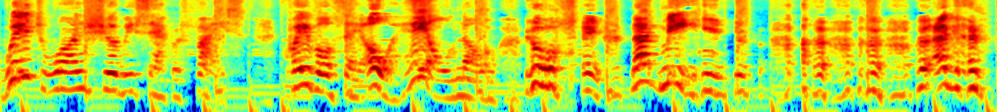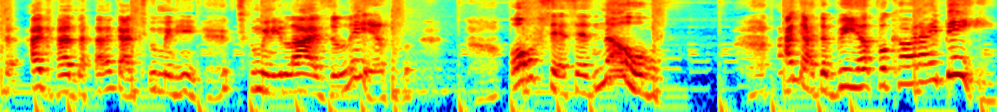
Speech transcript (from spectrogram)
Which one should we sacrifice? Quavo say, oh hell no. You know what Not me. I got I got I got too many too many lives to live. Offset says no. I got to be up for Cardi B.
